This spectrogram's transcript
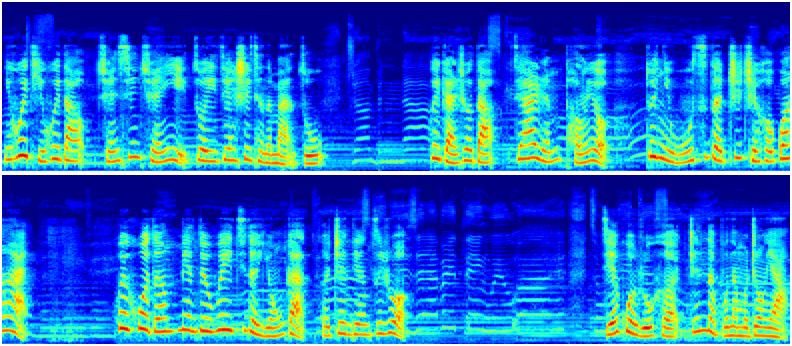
你会体会到全心全意做一件事情的满足，会感受到家人朋友对你无私的支持和关爱，会获得面对危机的勇敢和镇定自若。结果如何，真的不那么重要。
